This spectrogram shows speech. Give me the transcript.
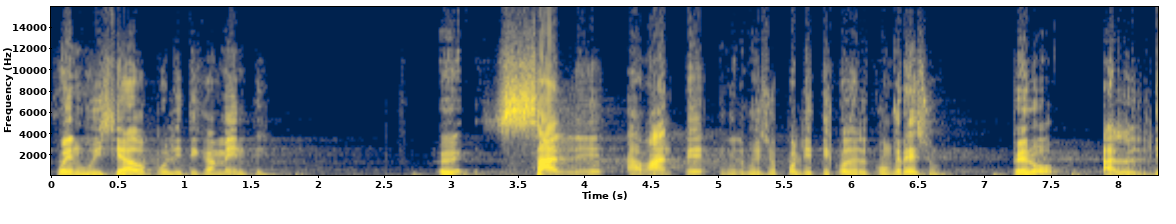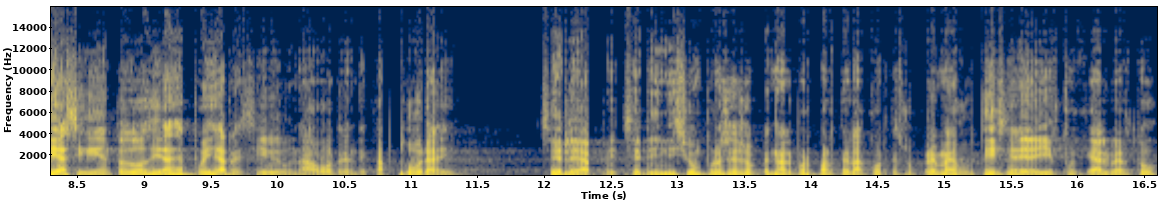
fue enjuiciado políticamente, eh, sale avante en el juicio político del Congreso, pero al día siguiente dos días después ya recibe una orden de captura y se le, se le inició un proceso penal por parte de la Corte Suprema de Justicia y ahí fue que Alberto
